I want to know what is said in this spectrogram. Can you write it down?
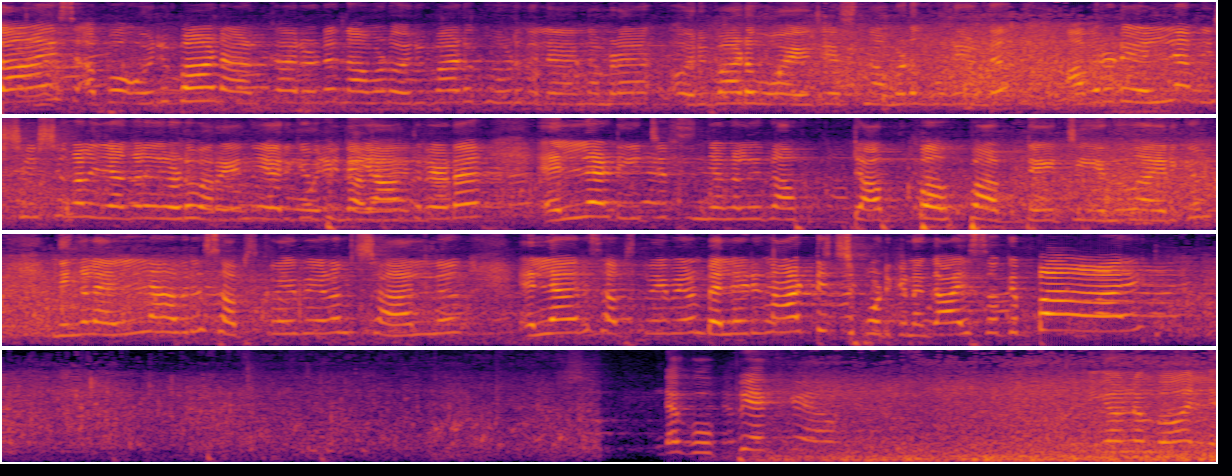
ഗായ്സ് അപ്പോൾ ഒരുപാട് ആൾക്കാരുണ്ട്. നമ്മുടെ ഒരുപാട് കൂടുതൽ നമ്മുടെ ഒരുപാട് വോയേജേഴ്സ് നമ്മുടെ കൂടെയുണ്ട്. അവരുടെ എല്ലാ വിശേഷങ്ങളും ഞങ്ങൾ ഇതിനോട് പറയുന്നതായിരിക്കും. പിന്നെ യാത്രയുടെ എല്ലാ ഡീറ്റെയിൽസും ഞങ്ങൾ ടപ്പ് അപ്പ് അപ്ഡേറ്റ് ചെയ്യുന്നതായിരിക്കും. നിങ്ങൾ എല്ലാവരും സബ്സ്ക്രൈബ് ചെയ്യണം. ചാനൽ എല്ലാവരും സബ്സ്ക്രൈബ് ചെയ്യണം. ബെല്ലടി നാട്ടിച്ച് പൊടിക്കണം. ഗായ്സ് ഓക്കെ ബൈ കുപ്പിയൊക്കെ എനിക്കൊന്നും പോവില്ല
